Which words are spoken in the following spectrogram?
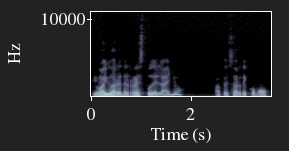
¿Te va a ayudar en el resto del año? A pesar de cómo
